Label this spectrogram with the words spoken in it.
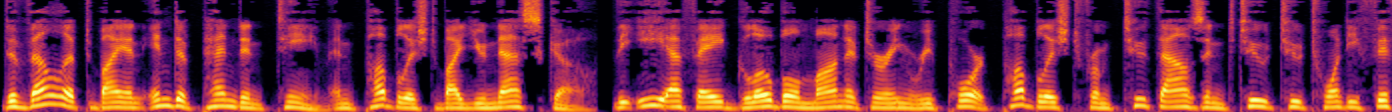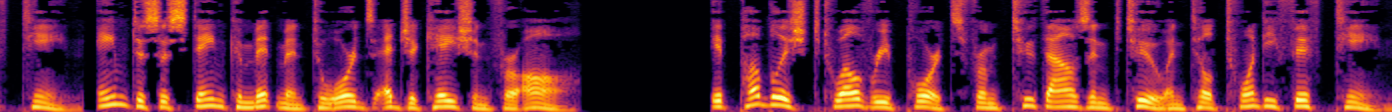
Developed by an independent team and published by UNESCO, the EFA Global Monitoring Report published from 2002 to 2015, aimed to sustain commitment towards education for all. It published 12 reports from 2002 until 2015,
